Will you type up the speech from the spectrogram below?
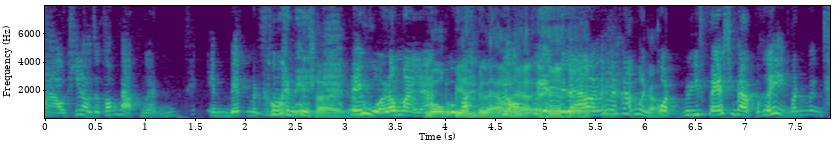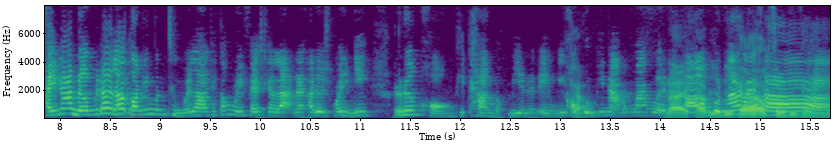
ราวที่เราจะต้องแบบเหมือน embed มันเข้ามาในใช่ครับในหัวเราใหม่อะโลกถูปะเปลี่ยนไปแล้วนะโลกเปลี่ยนไปแล้วใช่ไหมคะเหมือนครับกด refresh แบบเฮ้ยมันใช้หน้าเดิมไม่ได้แล้วตอนนี้มันถึงเวลาที่ต้อง refresh กันแล้วนะคะโดยเฉพาะอย่างยิ่งเรื่องของทิศทางดอกเบี้ยนั่นเองวันนี้ขอบคุณพี่นามากๆเลยได้นะคะคขรัอบบคุณยินดีมากคเลยรับค่ะสวัสดีครับ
